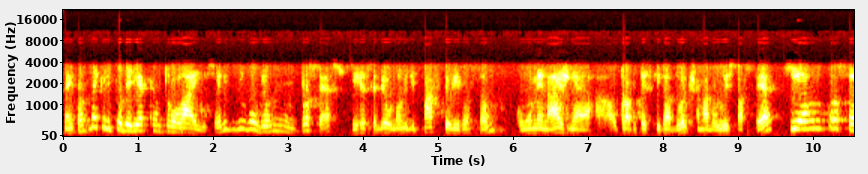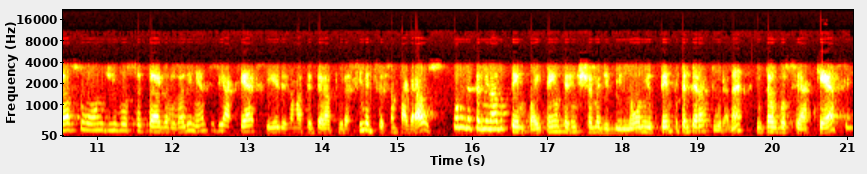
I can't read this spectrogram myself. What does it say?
Né? Então, como é que ele poderia controlar isso? Ele desenvolveu um processo que recebeu o nome de pasteurização, como homenagem ao próprio pesquisador, que chamava Louis Pasteur, que é um processo onde você pega os alimentos e aquece eles a uma temperatura acima de 60 graus por um determinado tempo. Aí tem o que a gente chama de binômio tempo-temperatura, né? Então você aquece,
